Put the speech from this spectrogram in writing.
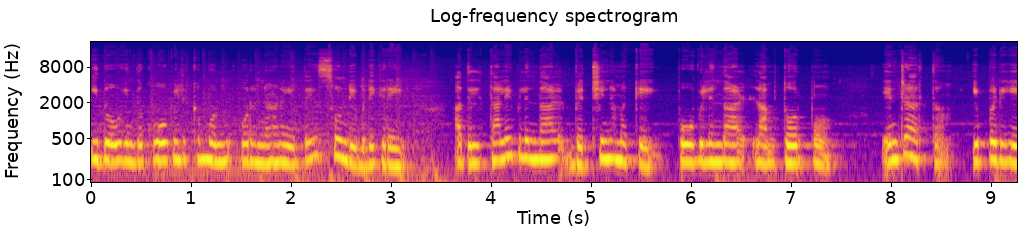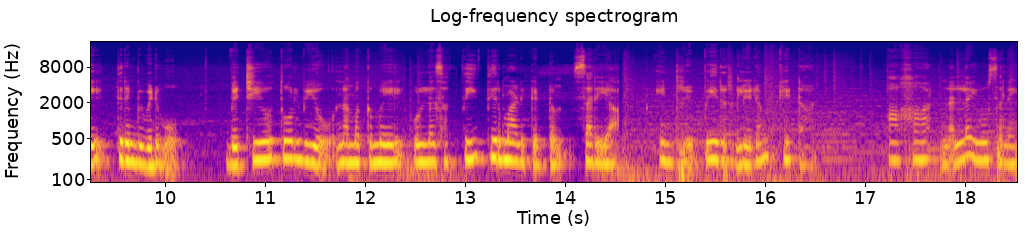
இதோ இந்த கோவிலுக்கு முன் ஒரு நாணயத்தை சூண்டி விடுகிறேன். அதில் தலை விழுந்தால் வெற்றி நமக்கே பூ விழுந்தால் நாம் தோற்போம் என்ற அர்த்தம். இப்படியே திரும்பி விடுவோம். வெற்றியோ தோல்வியோ நமக்கு மேல் உள்ள சக்தி தீர்மானிக்கட்டும் சரியா? என்று வீரர்களிடம் கேட்டான். ஆஹா நல்ல யோசனை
